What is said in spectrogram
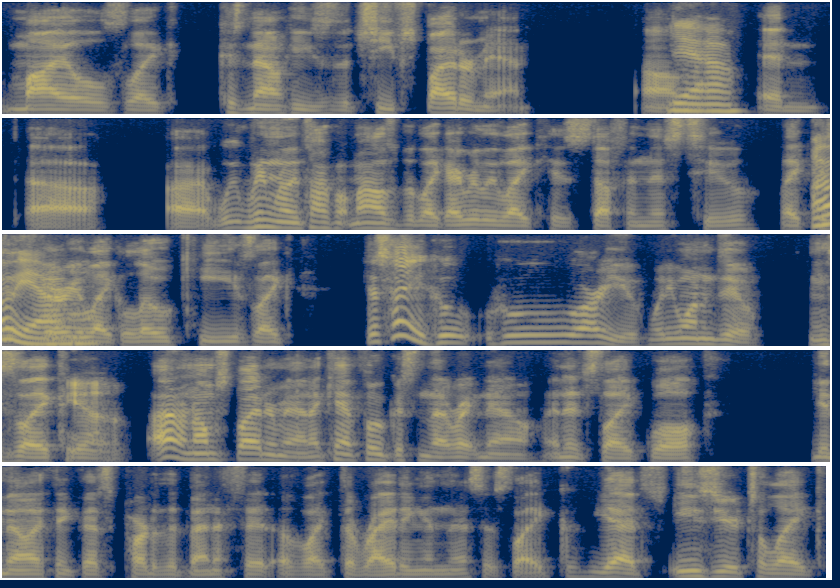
miles like because now he's the chief spider-man um Yeah. and uh uh we, we didn't really talk about miles but like i really like his stuff in this too Like Oh, yeah. very like low keys. like just hey who who are you what do you want to do and he's like Yeah. i don't know i'm spider-man i can't focus on that right now and it's like well you know i think that's part of the benefit of like the writing in this it's like yeah it's easier to like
